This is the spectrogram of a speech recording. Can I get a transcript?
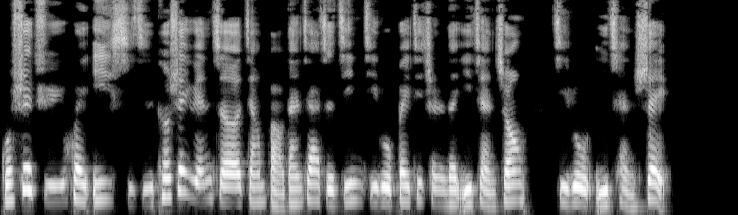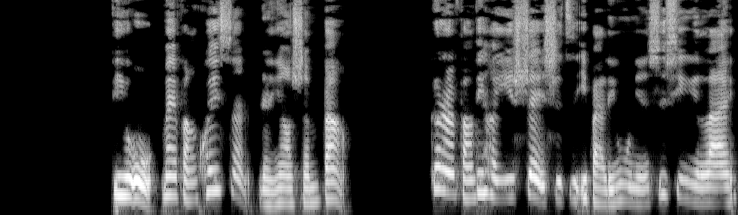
国税局会依实质课税原则，将保单价值金计入被继承人的遗产中，计入遗产税。第五，卖房亏损仍要申报。个人房地合一税是自一百零五年施行以来，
